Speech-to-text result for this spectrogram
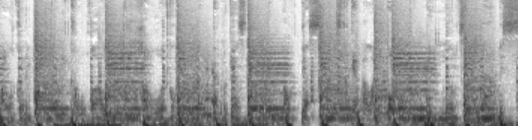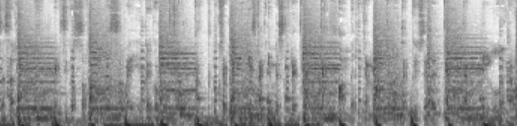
Valkoinen pahvi kalvaa lunta. Haluatko kuulla tärkeän storin? Nauttia sellaista kerralla on. Meille on selvää, missä sä liikut. Meksikossa vallassa VPK kun kaktuksen piikistä imeskelet vettä. Amerikan markkinalta kyselet että milloinka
